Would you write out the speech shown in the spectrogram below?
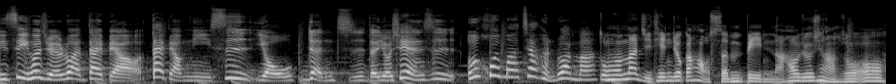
你自己会觉得乱，代表代表你是有认知的。有些人是，呃，会吗？这样很乱吗？我说那几天就刚好生病，然后就想说，哦，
